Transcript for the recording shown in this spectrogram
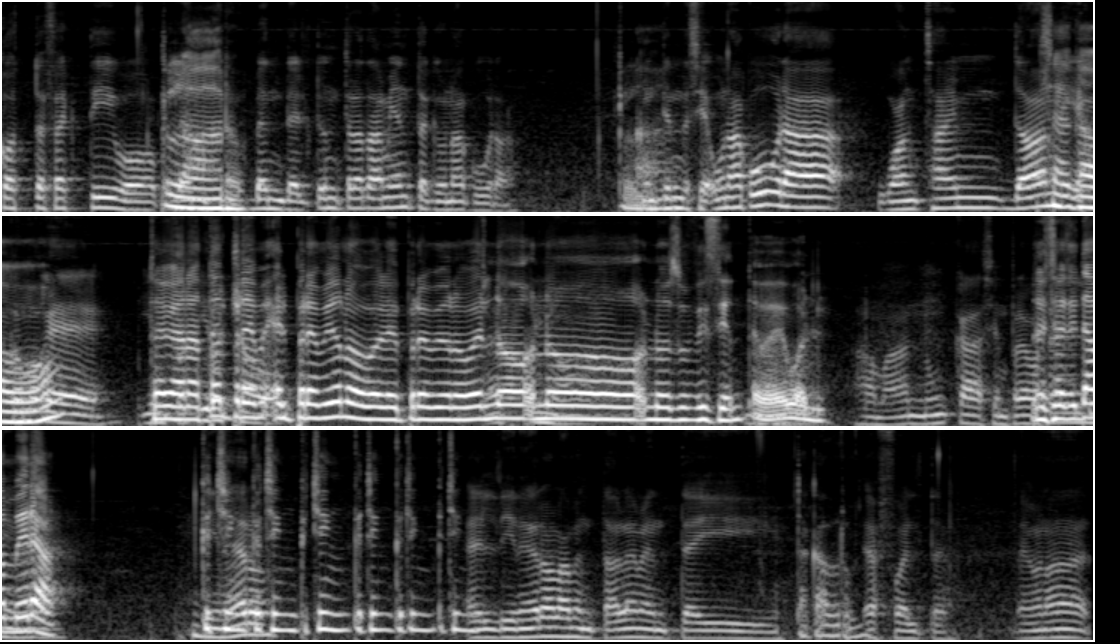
costo efectivo venderte un tratamiento que una cura. Claro. ¿Me entiendes? Si es una cura, one time done, Se acabó. es como que. Te ganaste el, premio, el premio Nobel. El premio Nobel no, no, no es suficiente, igual. Jamás, nunca, siempre va a Necesitas, mira. Dinero, el dinero, lamentablemente, y. Está cabrón. Es fuerte. Es una.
